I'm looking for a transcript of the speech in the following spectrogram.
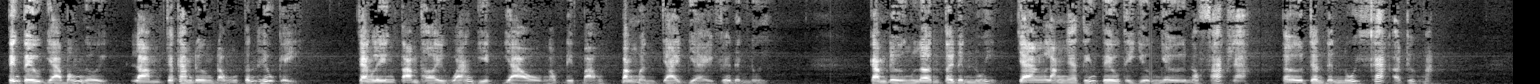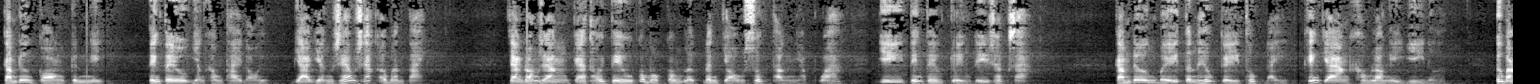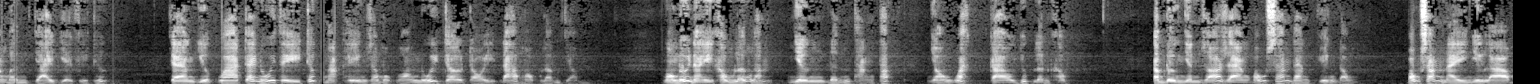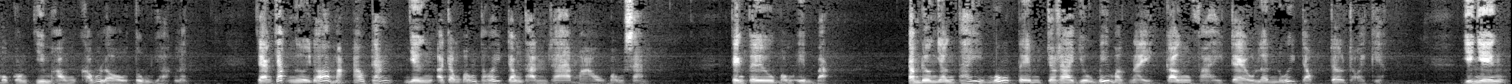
Tiếng tiêu và bóng người làm cho cam đường động tính hiếu kỳ. Chàng liền tạm thời quản việc vào Ngọc Điệp Bảo, băng mình chạy về phía đỉnh núi. Cam đường lên tới đỉnh núi, chàng lặng nghe tiếng tiêu thì dường như nó phát ra từ trên đỉnh núi khác ở trước mặt. Cam đường còn kinh nghi, tiếng tiêu vẫn không thay đổi và vẫn réo rắt ở bên tai. Chàng đoán rằng kẻ thổi tiêu có một công lực đến chỗ xuất thần nhập quá, vì tiếng tiêu truyền đi rất xa. Cam đường bị tính hiếu kỳ thúc đẩy, khiến chàng không lo nghĩ gì nữa. Cứ bằng mình chạy về phía trước. Chàng vượt qua trái núi thì trước mặt hiện ra một ngọn núi trơ trọi đá mọc lởm chởm. Ngọn núi này không lớn lắm, nhưng đỉnh thẳng tắp, nhọn quát cao giúp lên không. Tâm đường nhìn rõ ràng bóng xám đang chuyển động. Bóng xám này như là một con chim hồng khổng lồ tung giọt lên. Chàng chắc người đó mặc áo trắng, nhưng ở trong bóng tối trông thành ra màu bóng xám. Tiếng tiêu bỗng im bặt. Cam đường nhận thấy muốn tìm cho ra vụ bí mật này cần phải trèo lên núi trọc trơ trọi kia. Dĩ nhiên,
